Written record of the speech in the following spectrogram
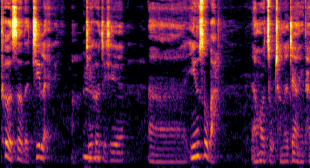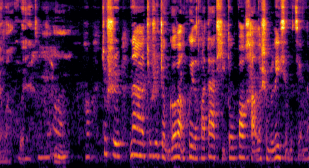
特色的积累啊，结合这些呃因素吧，然后组成了这样一台晚会。嗯，好，就是那就是整个晚会的话，大体都包含了什么类型的节目？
